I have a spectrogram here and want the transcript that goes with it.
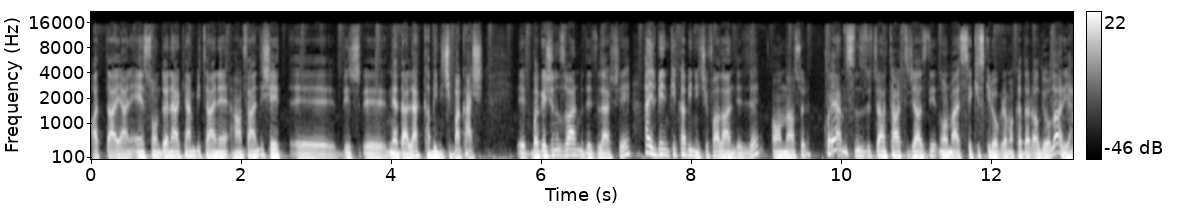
Hatta yani en son dönerken bir tane hanımefendi şey e, bir e, ne derler kabin içi bagaj. E, bagajınız var mı dediler şey. Hayır benimki kabin içi falan dedi. Ondan sonra koyar mısınız lütfen tartacağız diye. Normal 8 kilograma kadar alıyorlar ya.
